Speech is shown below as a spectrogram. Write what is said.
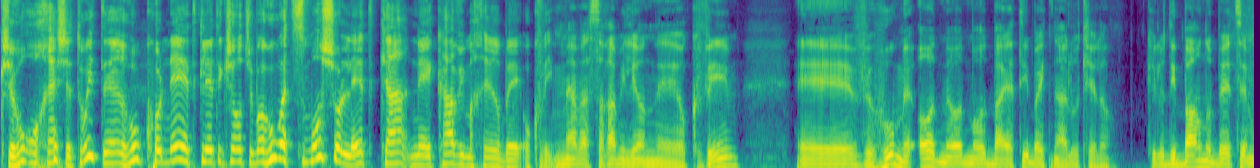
כשהוא רוכש את טוויטר הוא קונה את כלי התקשורת שבו הוא עצמו שולט כנעקב. קו עם הכי הרבה עוקבים. 110 מיליון uh, עוקבים, uh, והוא מאוד מאוד מאוד בעייתי בהתנהלות שלו. כאילו דיברנו בעצם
